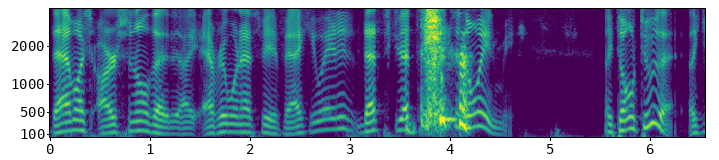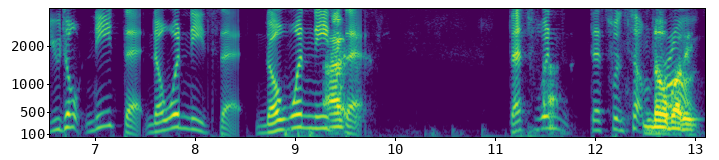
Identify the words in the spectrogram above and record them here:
that much arsenal that like, everyone has to be evacuated, that's that's that's annoying me. Like, don't do that. Like, you don't need that. No one needs that. No one needs I- that. That's when that's when something. Nobody. wrong.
